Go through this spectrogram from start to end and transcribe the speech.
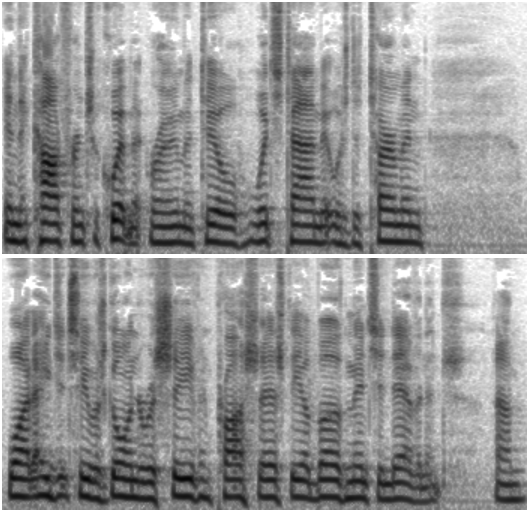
in the conference equipment room until which time it was determined what agency was going to receive and process the above mentioned evidence. I'm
